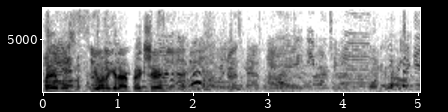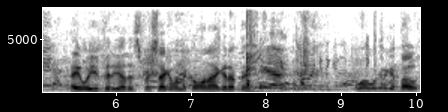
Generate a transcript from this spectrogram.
Babe, you want to get our picture? Hey, will you video this for a second when Nicole and I get up there? Yeah. Well, we're gonna get both.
